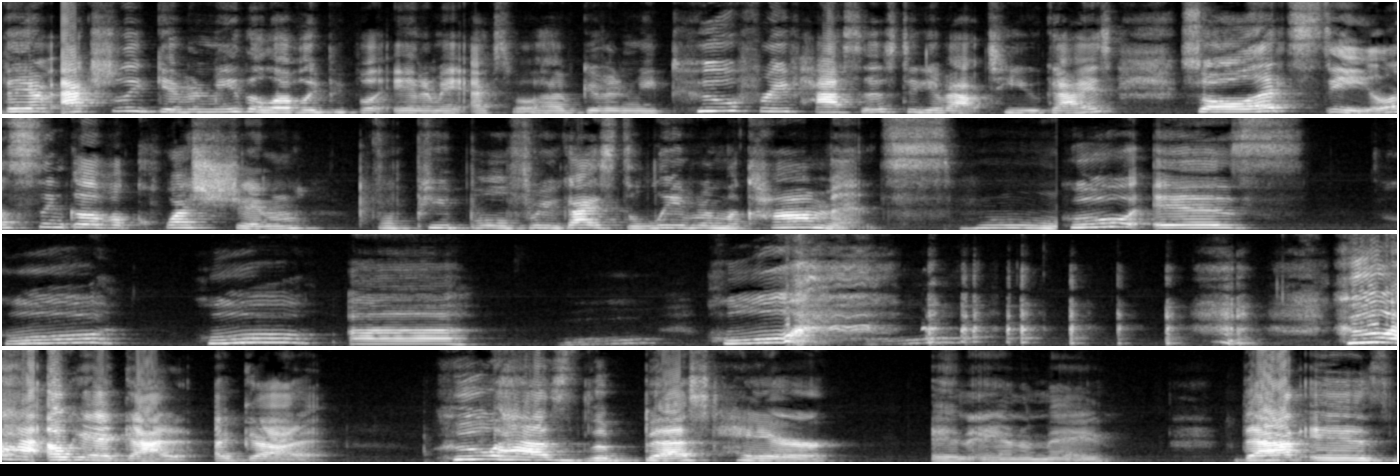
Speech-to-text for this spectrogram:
they have actually given me, the lovely people at Anime Expo have given me two free passes to give out to you guys. So let's see. Let's think of a question for people, for you guys to leave in the comments. Hmm. Who is, who, who, uh, who? Who ha- okay, I got it. I got it. Who has the best hair in anime? That is,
